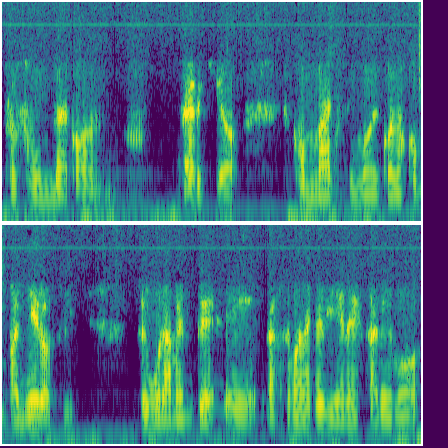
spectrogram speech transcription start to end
profunda con Sergio, con Máximo y con los compañeros y seguramente eh, la semana que viene estaremos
